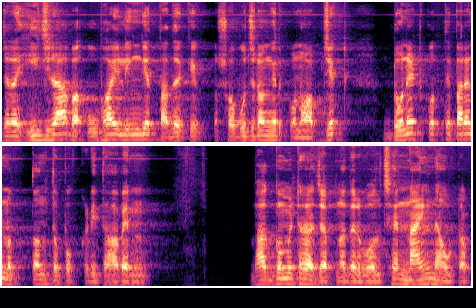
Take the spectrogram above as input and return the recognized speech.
যারা হিজড়া বা উভয় লিঙ্গের তাদেরকে সবুজ রঙের কোনো অবজেক্ট ডোনেট করতে পারেন, অত্যন্ত উপকৃত হবেন। ভাগ্য মিটার আজ আপনাদের বলছে নাইন আউট অফ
